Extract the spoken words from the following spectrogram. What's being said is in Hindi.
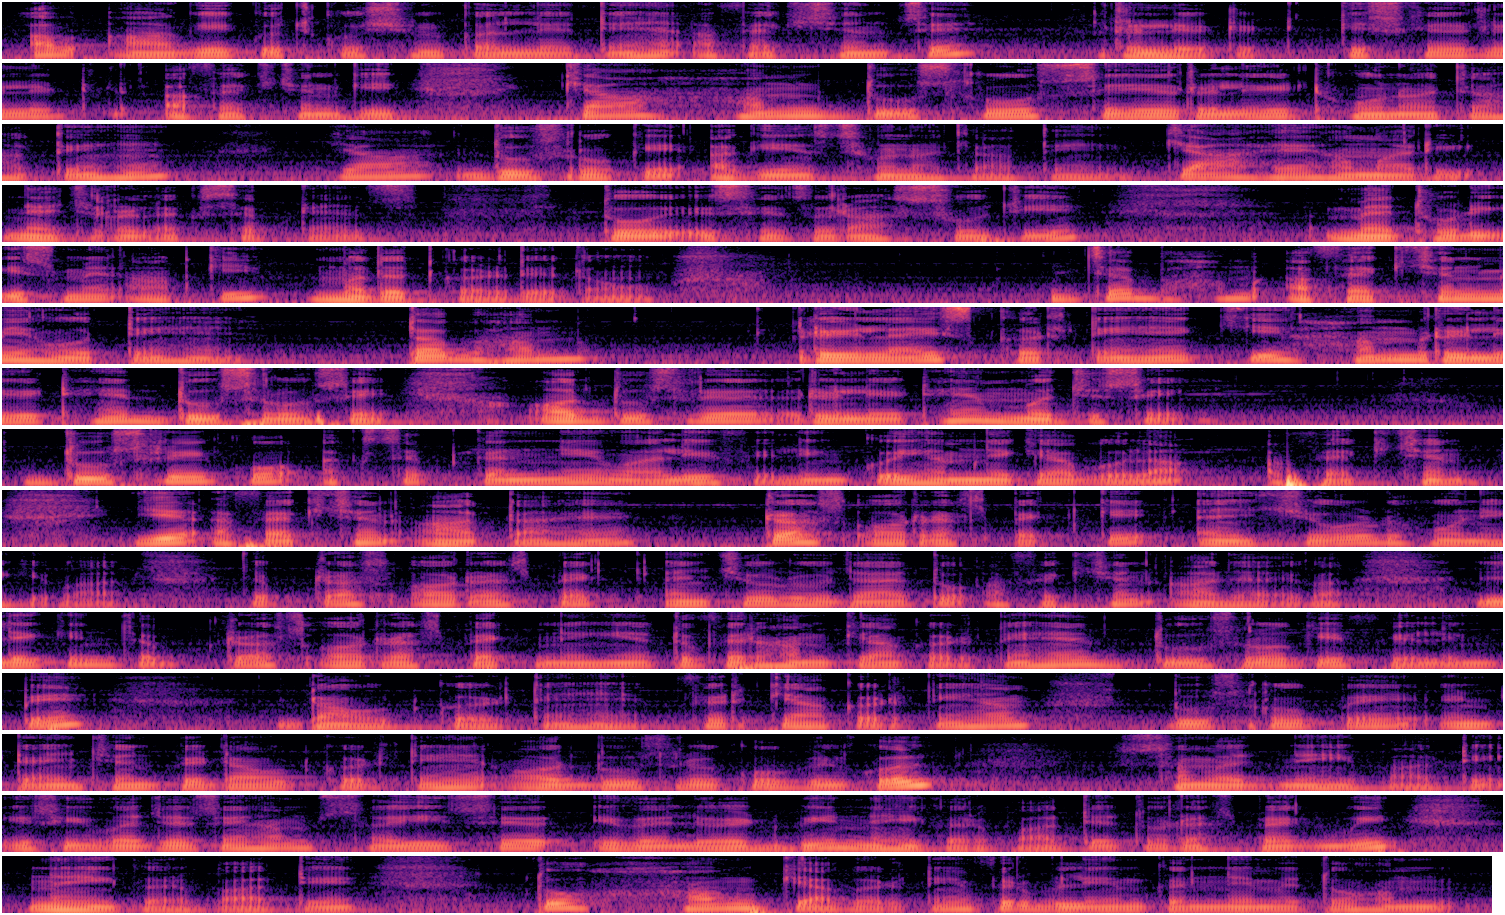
अब आगे कुछ क्वेश्चन कर लेते हैं अफेक्शन से। रिलेटेड किसके रिलेटेड अफेक्शन की। क्या हम दूसरों से रिलेट होना चाहते हैं या दूसरों के अगेंस्ट होना चाहते हैं? क्या है हमारी नेचुरल एक्सेप्टेंस तो इसे ज़रा सोचिए। मैं थोड़ी इसमें आपकी मदद कर देता हूँ। जब हम अफेक्शन में होते हैं, तब हम रियलाइज़ करते हैं कि हम रिलेट हैं दूसरों से और दूसरे रिलेट हैं मुझसे। दूसरे को एक्सेप्ट करने वाली फीलिंग को ही हमने क्या बोला? अफेक्शन ये अफेक्शन आता है ट्रस्ट और रेस्पेक्ट के इंश्योर्ड होने के बाद। जब ट्रस्ट और रेस्पेक्ट इंश्योर्ड हो जाए तो अफेक्शन आ जाएगा। लेकिन जब ट्रस्ट और रेस्पेक्ट नहीं है तो फिर हम क्या करते हैं? दूसरों की फीलिंग पे डाउट करते हैं। फिर क्या करते हैं हम? दूसरों पे इंटेंशन पे डाउट करते हैं और दूसरे को बिल्कुल समझ नहीं पाते। इसी वजह से हम सही से इवेलुएट भी नहीं कर पाते तो रेस्पेक्ट भी नहीं कर पाते। तो हम क्या करते हैं? फिर ब्लेम करने में तो हम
